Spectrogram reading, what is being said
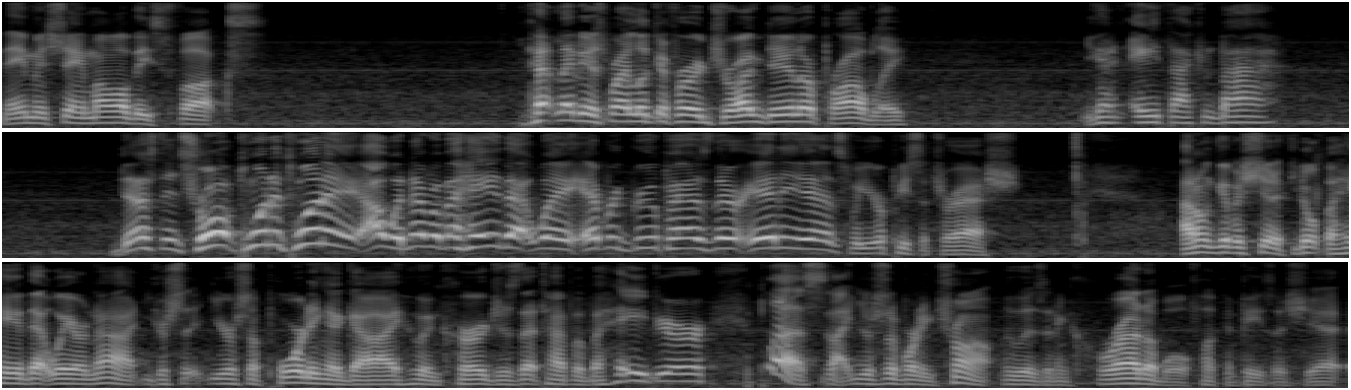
Name and shame all these fucks. That lady was probably looking for a drug dealer, probably. You got an eighth I can buy? Dustin Trump 2020! I would never behave that way. Every group has their idiots. Well, you're a piece of trash. I don't give a shit if you don't behave that way or not. You're you're supporting a guy who encourages that type of behavior. Plus, like you're supporting Trump, who is an incredible fucking piece of shit.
